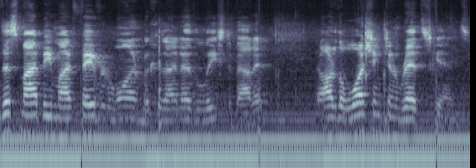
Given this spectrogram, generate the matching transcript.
this might be my favorite one because I know the least about it, are the Washington Redskins.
